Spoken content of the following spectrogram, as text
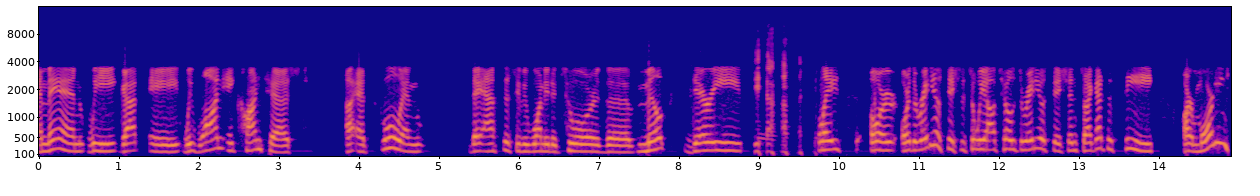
and then we got a we won a contest uh, at school, and they asked us if we wanted to tour the milk dairy Yeah. place or or the radio station. So we all chose the radio station. So I got to see our morning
